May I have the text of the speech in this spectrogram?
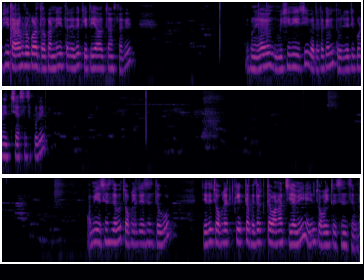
বেশি তাড়াহুড়ো করার দরকার নেই, তাহলে এতে কেটে যাওয়ার চান্স থাকে। দেখুন, এভাবে মিশিয়ে দিয়েছি, ব্যাটারটাকে আমি তৈরি রেডি করে নিচ্ছি আস্তে আস্তে করে। আমি এসেন্স দেবো চকলেট এসেন্স দেবো। যেহেতু চকলেট কেকটা ভেতরটা বানাচ্ছি আমি, এই জন্য চকলেট এসেন্স দেবো।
